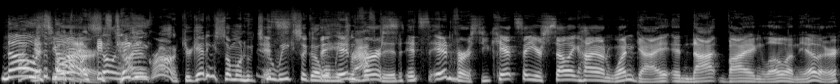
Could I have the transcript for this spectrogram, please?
No, it's you not. are. It's selling high on taking Gronk. You're getting someone who two weeks ago when we inverse. drafted. It's the inverse. You can't say you're selling high on one guy and not buying low on the other.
